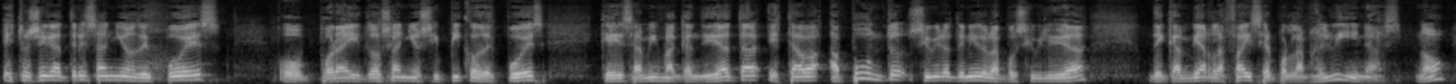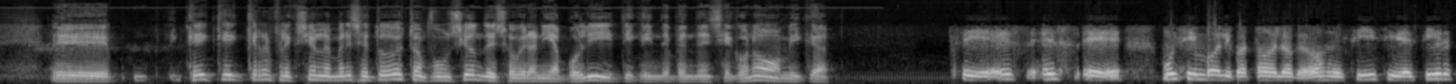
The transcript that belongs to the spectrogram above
esto llega tres años después, o por ahí dos años y pico después, que esa misma candidata estaba a punto, si hubiera tenido la posibilidad, de cambiar la Pfizer por las Malvinas, ¿no? Eh, ¿qué, qué, reflexión le merece todo esto en función de soberanía política, independencia económica? Sí, es, es eh, muy simbólico todo lo que vos decís y decir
